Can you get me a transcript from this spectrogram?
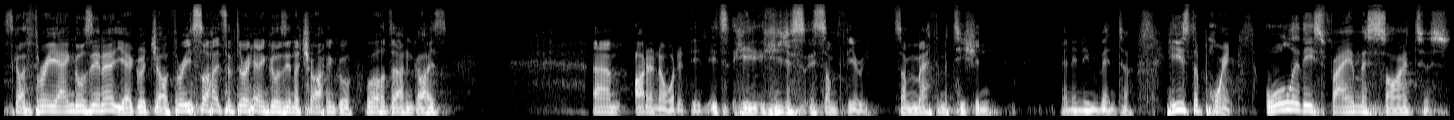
it's got three angles in it. Yeah, good job. Three sides and three angles in a triangle. Well done, guys. Um, I don't know what it did. It's he, he just it's some theory, some mathematician and an inventor. Here's the point all of these famous scientists,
